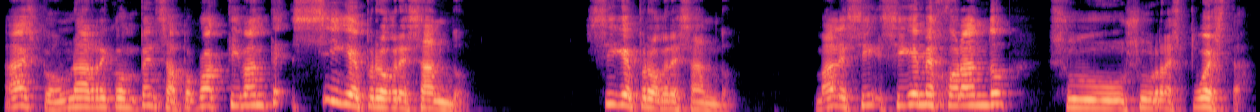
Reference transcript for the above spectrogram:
¿sabes? Con una recompensa poco activante, sigue progresando. Sigue progresando. ¿Vale? sigue mejorando su, su respuesta.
